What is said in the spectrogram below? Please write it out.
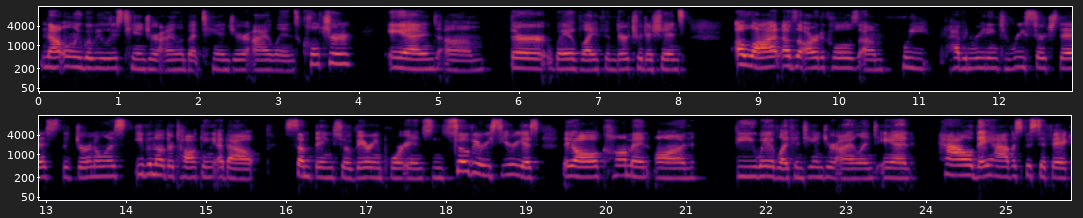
not only will we lose Tangier Island, but Tangier Island's culture and um, their way of life and their traditions. A lot of the articles um, we have been reading to research this, the journalists, even though they're talking about something so very important and so very serious, they all comment on the way of life in Tangier Island and how they have a specific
